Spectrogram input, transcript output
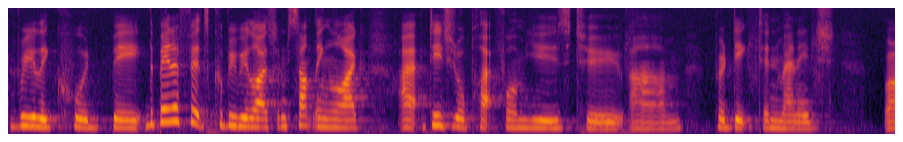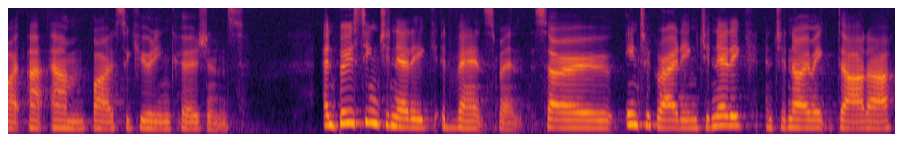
really could be, the benefits could be realised from something like a digital platform used to um, predict and manage uh, um, biosecurity incursions. And boosting genetic advancement, so integrating genetic and genomic data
